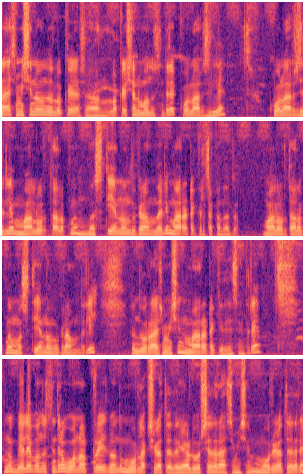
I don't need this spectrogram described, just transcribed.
ರಾಶಿ ಮಿಷಿನ್ ಒಂದು ಲೊಕೇಶನ್ ಲೊಕೇಶನ್ ಬಂದು ಅಂದ್ರೆ ಕೋಲಾರ ಜಿಲ್ಲೆ. ಕೋಲಾರ ಜಿಲ್ಲೆ ಮಾಲೂರು ತಾಲೂಕಿನ ಮಸ್ತಿ ಅನ್ನೋ ಒಂದು ಗ್ರಾಮದಲ್ಲಿ ಮಾರಾಟಕ್ಕೆ ಇರ್ತಕ್ಕಂಥದ್ದು. ಮಾಲೂರು ತಾಲೂಕಿನ ಮಸ್ತಿ ಅನ್ನೋ ಗ್ರಾಮದಲ್ಲಿ ಒಂದು ರಾಶ್ ಮಿಷಿನ್ ಮಾರಾಟಕ್ಕಿದೆ ಸ್ನೇಹಿತರೆ. ಇನ್ನು ಬೆಲೆ ಬಂದು ಸ್ನೇಹಿತರೆ ಓನರ್ ಪ್ರೈಸ್ ಬಂದು ಮೂರು ಲಕ್ಷ ಹೇಳ್ತಾ ಇದ್ದಾರೆ. ಎರಡು ವರ್ಷದ ರಾಶಿ ಮಿಷಿನ್ ಮೂರು ಹೇಳ್ತಾ ಇದ್ದಾರೆ.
